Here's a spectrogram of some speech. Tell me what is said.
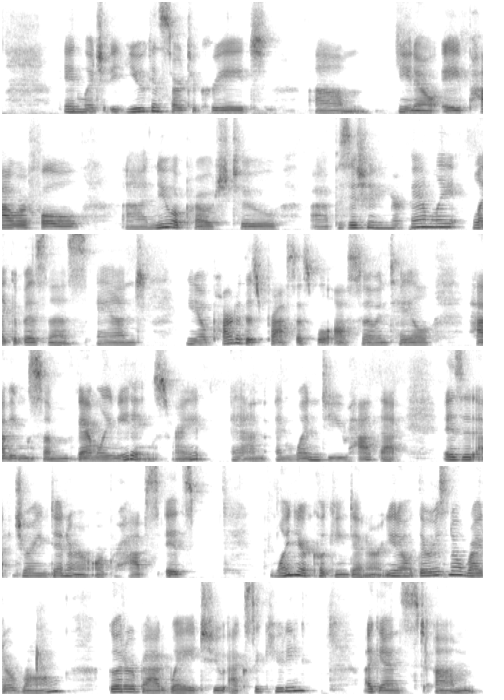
in which you can start to create, um, you know, a powerful uh, new approach to uh, positioning your family like a business. And, you know, part of this process will also entail having some family meetings, right? And and when do you have that? Is it during dinner or perhaps it's when you're cooking dinner? You know, there is no right or wrong, good or bad way to executing against um,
